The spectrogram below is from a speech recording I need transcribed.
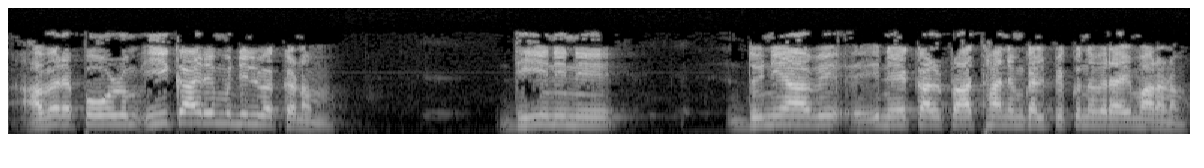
അവരെപ്പോഴും ഈ കാര്യം മുന്നിൽ വെക്കണം. ദീനിന് ദുനിയാവിനേക്കാൾ പ്രാധാന്യം കൽപ്പിക്കുന്നവരായി മാറണം.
